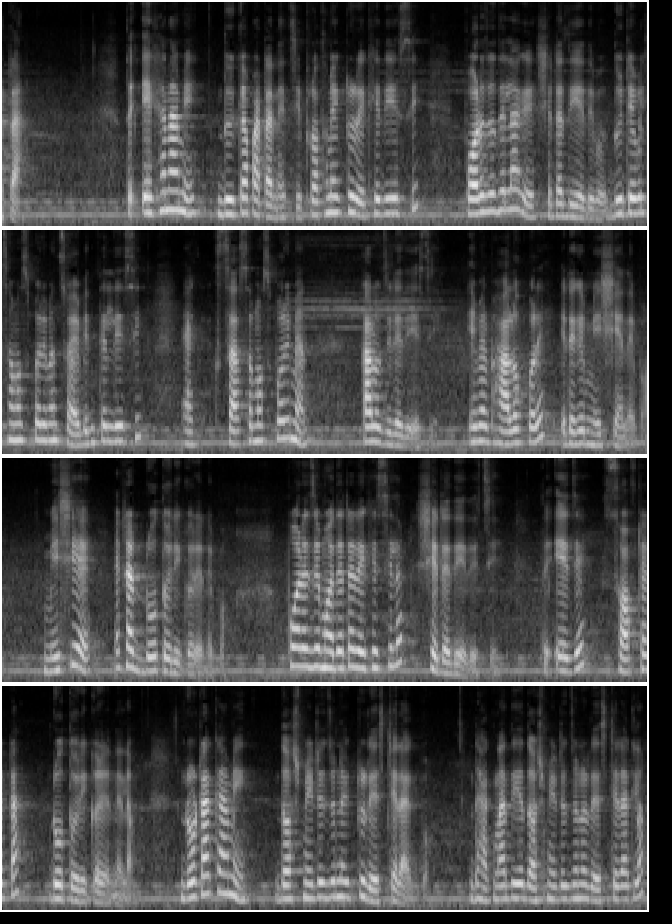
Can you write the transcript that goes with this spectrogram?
আটা। তো এখানে আমি দুই কাপ আটা নিচ্ছি প্রথমে একটু রেখে দিয়েছি, পরে যদি লাগে সেটা দিয়ে দেবো। দুই টেবিল চামচ পরিমাণ সয়াবিন তেল দিয়েছি, এক চা চামচ পরিমাণ কালো জিরে দিয়েছি। এবার ভালো করে এটাকে মিশিয়ে নেব। মিশিয়ে একটা ডো তৈরি করে নেব। পরে যে ময়দাটা রেখেছিলাম সেটা দিয়ে দিচ্ছি। তো এই যে সফট একটা ডো তৈরি করে নিলাম। ডোটাকে আমি দশ মিনিটের জন্য একটু রেস্টে রাখব। ঢাকনা দিয়ে দশ মিনিটের জন্য রেস্টে রাখলাম।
